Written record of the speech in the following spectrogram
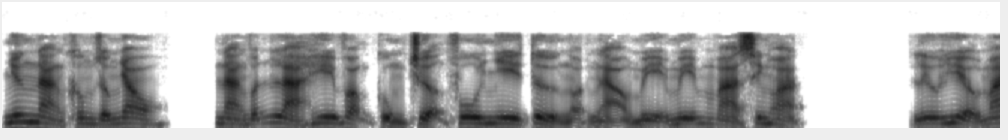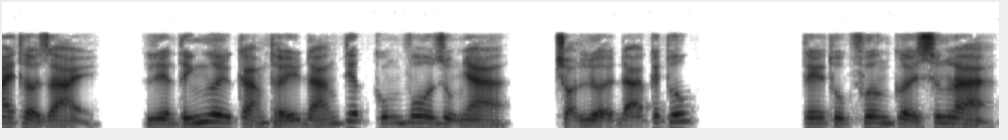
nhưng nàng không giống nhau, nàng vẫn là hy vọng cùng trượng phu nhi tử ngọt ngào mị mị mà sinh hoạt. Lưu hiểu mai thở dài, liền tính ngươi cảm thấy đáng tiếc cũng vô dụng nha, chọn lựa đã kết thúc. Tề Thục Phương cười xưng là,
